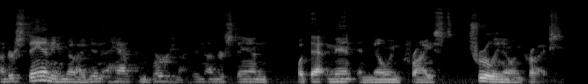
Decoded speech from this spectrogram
understanding, but I didn't have conversion. I didn't understand what that meant in knowing Christ, truly knowing Christ.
